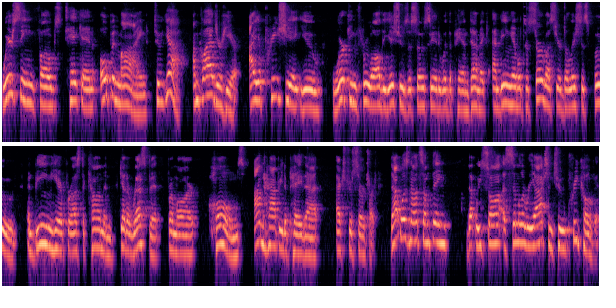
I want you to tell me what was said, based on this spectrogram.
we're seeing folks take an open mind to, yeah, I'm glad you're here. I appreciate you working through all the issues associated with the pandemic and being able to serve us your delicious food and being here for us to come and get a respite from our homes. I'm happy to pay that extra surcharge. That was not something that we saw a similar reaction to pre COVID.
